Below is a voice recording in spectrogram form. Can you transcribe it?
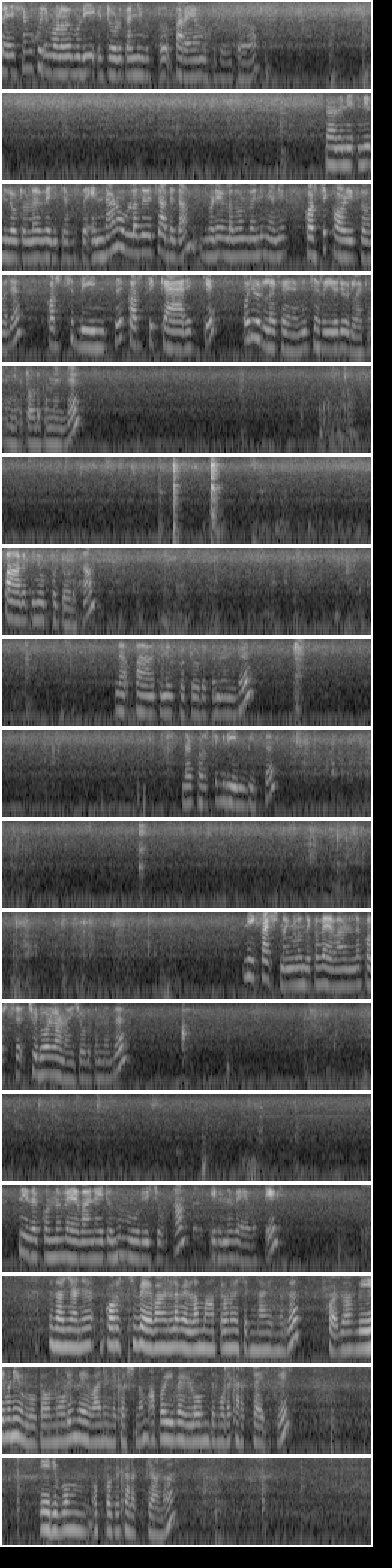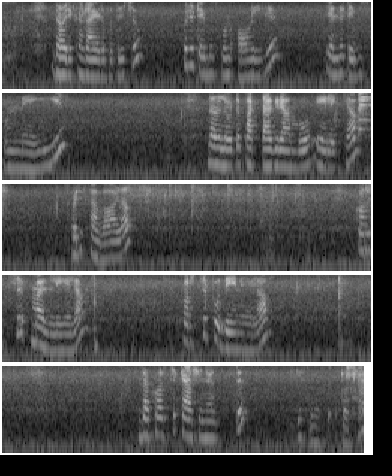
ലേശം കുരുമുളക് പൊടി ഇട്ട് കൊടുക്കാൻ ഞാൻ വിട്ടു പറയാൻ വിട്ടു കേട്ടോ. അതിന് ഇനി ഇതിലോട്ടുള്ള വെജിറ്റബിൾസ് എന്താണ് ഉള്ളത് വെച്ചാൽ അതിടാം. ഇവിടെ ഉള്ളതുകൊണ്ട് തന്നെ ഞാൻ കുറച്ച് കോളിഫ്ലവർ കുറച്ച് ബീൻസ് കുറച്ച് ക്യാരറ്റ് ഒരു ഉരുളക്കിഴങ്ങ് ചെറിയൊരു ഉരുളക്കിഴങ്ങ് ഇട്ട് കൊടുക്കുന്നുണ്ട്. പാകത്തിന് ഉപ്പിട്ട് കൊടുക്കാം. പാകത്തിന് ഉപ്പിട്ട് കൊടുക്കുന്നുണ്ട്. ഇതാ കുറച്ച് ഗ്രീൻ പീസ്. ഈ കഷ്ണങ്ങൾ എന്തൊക്കെ വേവാനുള്ള കുറച്ച് ചുടുവെള്ളമാണ് ഒഴിച്ചു കൊടുക്കുന്നത്. ഇതൊക്കെ ഒന്ന് വേവാനായിട്ടൊന്ന് മൂടി വെച്ച് കൊടുക്കാം. ഇരുന്ന് വേവട്ടെ. ഇതാ ഞാൻ കുറച്ച് വേവാനുള്ള വെള്ളം മാത്രമാണ് വെച്ചിട്ടുണ്ടായിരുന്നത്. വേവണേ ഉള്ളൂ കേട്ടോ. ഒന്നുകൂടിയും വേവാനുണ്ട് കഷ്ണം. അപ്പോൾ ഈ വെള്ളവും ഇതും കൂടെ കറക്റ്റായിരിക്കും എരിവും ഉപ്പൊക്കെ കറക്റ്റാണ് ഇതാ ഒരു കടായി അടുപ്പത്ത് വെച്ചു. ഒരു ടേബിൾ സ്പൂൺ ഓയിൽ രണ്ട് ടേബിൾ സ്പൂൺ നെയ്യ്. അതിലോട്ട് പട്ട ഗ്രാമ്പു ഏലയ്ക്ക ഒരു സവാള കുറച്ച് മല്ലിയില കുറച്ച് പുതിനയില ഇതാ കുറച്ച് കാഷ്യൂനട്ട് കിസ്മിസ് ഇട്ടോട്ടെ.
